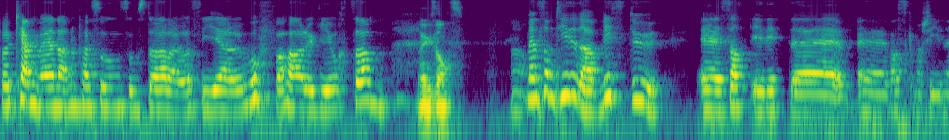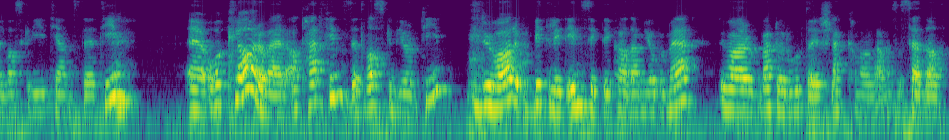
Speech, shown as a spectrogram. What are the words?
For hvem er denne personen som står der og sier 'hvorfor har du ikke gjort sånn'? Ikke sant? Men samtidig, da, hvis du eh, satt i ditt eh, eh, vaskemaskin- eller vaskeritjenesteteam eh, og var klar over at her finnes et vaskebjørnteam, du har bitte litt innsikt i hva de jobber med, du har vært og rota i Slack-kanalen deres og sett at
